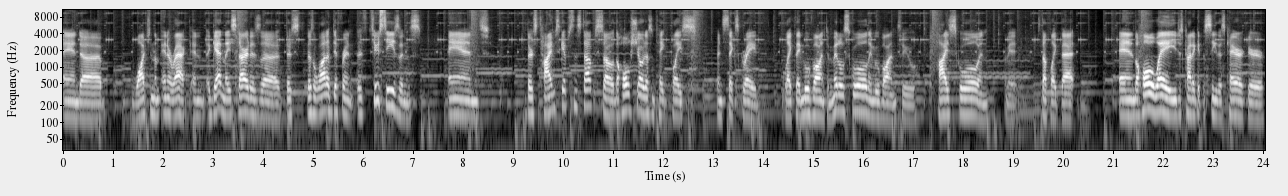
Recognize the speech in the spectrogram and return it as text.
And uh, watching them interact. And again, they start as uh, there's there's a lot of different. There's two seasons, and there's time skips and stuff. So the whole show doesn't take place in sixth grade. Like they move on to middle school, they move on to high school, and I mean stuff like that. And the whole way, you just kind of get to see this character,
